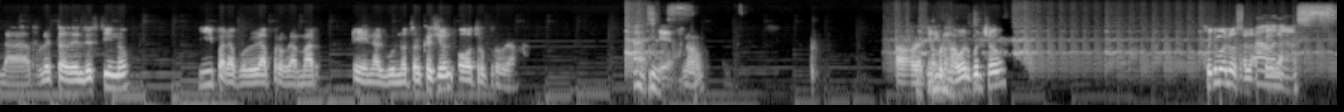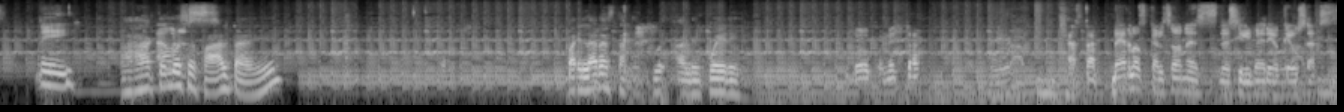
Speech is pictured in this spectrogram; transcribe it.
la ruleta del destino y para volver a programar en alguna otra ocasión otro programa, Así es. ¿no? Ahora sí, por favor, Poncho. Fuímonos a la peda. Vámonos. Ey, Ah, cómo Vámonos. hace falta, ¿eh? Bailar hasta al encuere. Luego con esta. Hasta ver los calzones de Silverio que usas.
